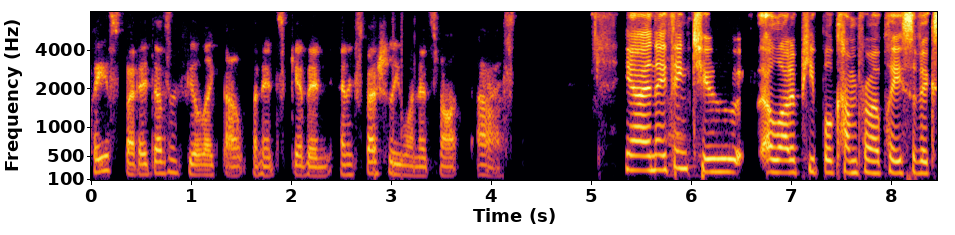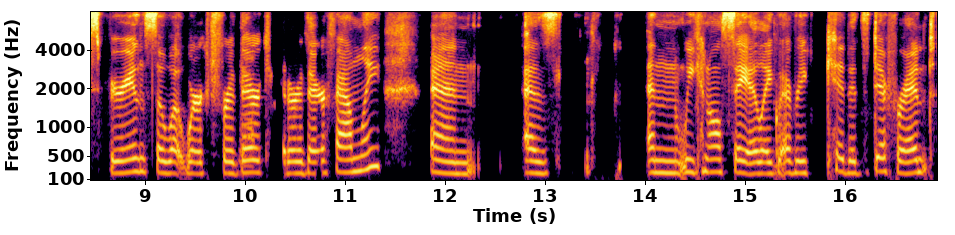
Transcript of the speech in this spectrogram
place, but it doesn't feel like that when it's given, and especially when it's not asked. Yeah, and I think um, too, a lot of people come from a place of experience. So, what worked for their kid or their family, and as and we can all say it like every kid is different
